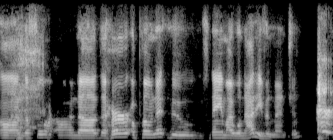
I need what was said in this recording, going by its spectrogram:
on the four, on uh, the her opponent, whose name I will not even mention,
